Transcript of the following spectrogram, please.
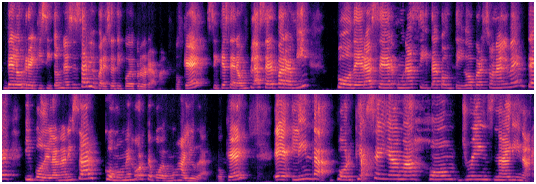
de los requisitos necesarios para ese tipo de programa. ¿Ok? Así que será un placer para mí poder hacer una cita contigo personalmente y poder analizar cómo mejor te podemos ayudar, ¿ok? Eh, Linda, ¿por qué se llama Home Dreams 99?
